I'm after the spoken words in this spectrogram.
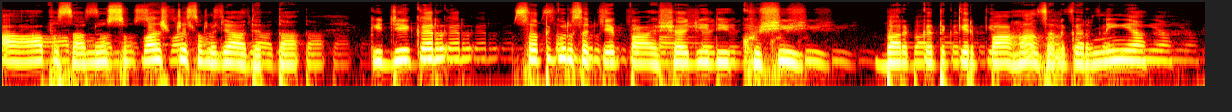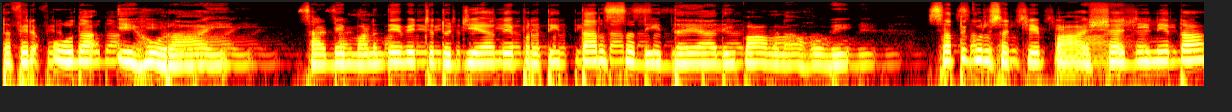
ਆਪ ਸਾਨੂੰ ਸਪਸ਼ਟ ਸਮਝਾ ਦਿੱਤਾ ਕਿ ਜੇਕਰ ਸਤਿਗੁਰੂ ਸੱਚੇ ਪਾਤਸ਼ਾਹ ਜੀ ਦੀ ਖੁਸ਼ੀ ਬਰਕਤ, ਕਿਰਪਾ ਹਾਸਲ ਕਰਨੀ ਆ, ਤਾਂ ਫਿਰ ਉਹਦਾ ਇਹੋ ਰਾਹ ਏ। ਸਾਡੇ ਮਨ ਦੇ ਵਿੱਚ ਦੂਜਿਆਂ ਦੇ ਪ੍ਰਤੀ ਤਰਸ ਦੀ ਦਇਆ ਦੀ ਭਾਵਨਾ ਹੋਵੇ। ਸਤਿਗੁਰੂ ਸੱਚੇ ਪਾਤਸ਼ਾਹ ਜੀ ਨੇ ਤਾਂ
